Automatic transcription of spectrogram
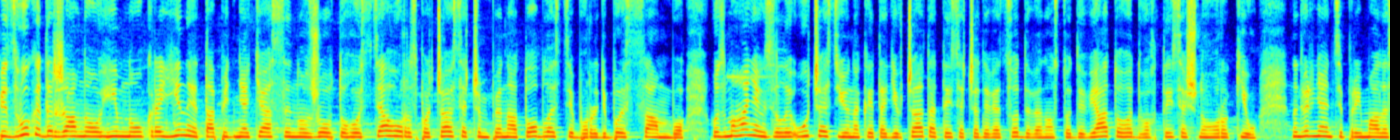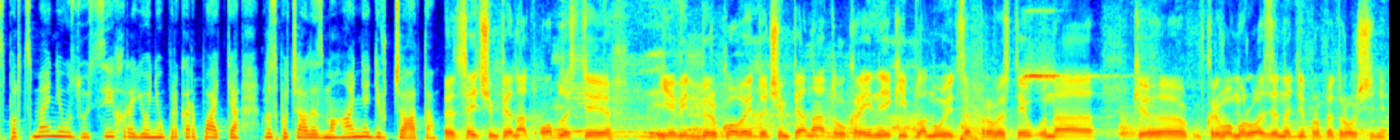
Під звуки державного гімну України та підняття сино-жовтого стягу розпочався чемпіонат області боротьби з самбо. У змаганнях взяли участь юнаки та дівчата 1999-2000 років. Надвірнянці приймали спортсменів з усіх районів Прикарпаття. Розпочали змагання дівчата. Цей чемпіонат області є відбірковий до чемпіонату України, який планується провести на е, в Кривому Розі на Дніпропетровщині.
